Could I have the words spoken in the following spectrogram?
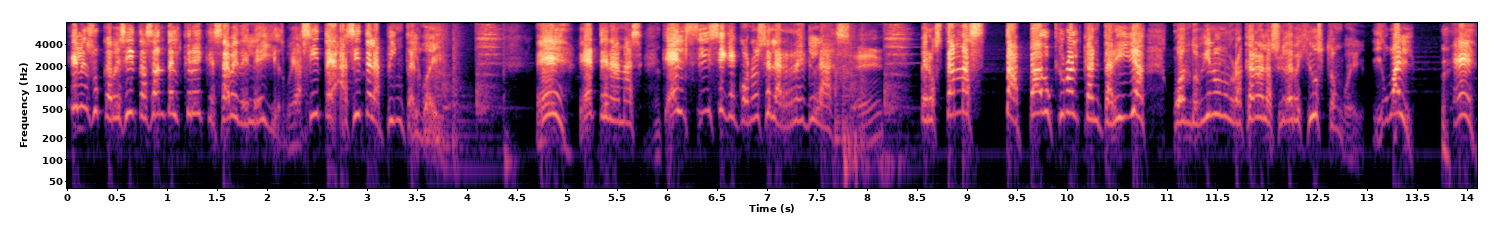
él en su cabecita santa, él cree que sabe de leyes, güey. Así te, así te la pinta el güey. Eh, fíjate nada más. Que él sí sí que conoce las reglas, ¿Eh? pero está más tapado que una alcantarilla cuando viene un huracán a la ciudad de Houston, güey. Igual. Eh.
